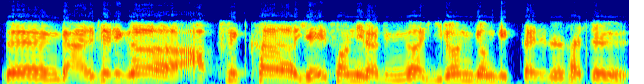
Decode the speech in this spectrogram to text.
네, 그러니까 알제리가 아프리카 예선이라든가 이런 경기까지는 사실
